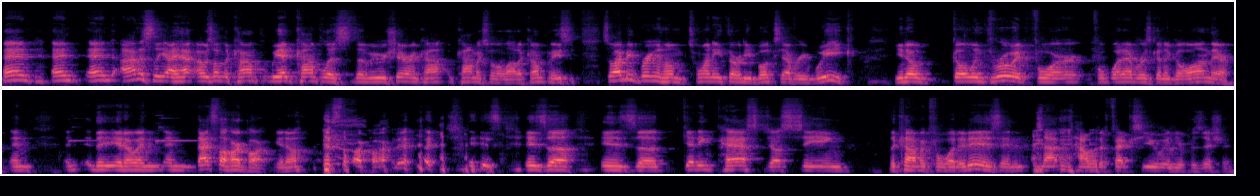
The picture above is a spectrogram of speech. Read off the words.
And and and honestly, I ha- I was on the comp. We had comp lists that we were sharing com- comics with a lot of companies. So I'd be bringing home 20, 30 books every week. You know, going through it for for whatever is going to go on there. And the you know and and that's the hard part you know? That's the hard part. Is is uh is uh getting past just seeing the comic for what it is and not how it affects you in your position.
